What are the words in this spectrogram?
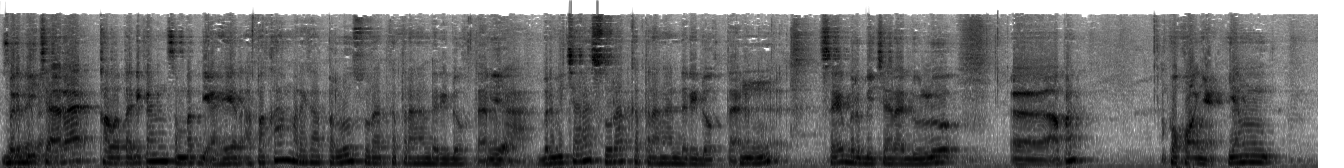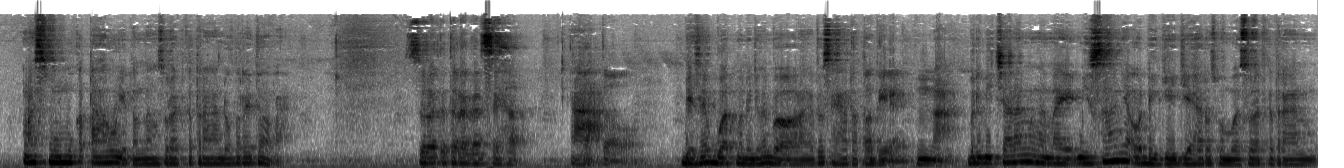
berbicara kalau tadi kan sempat di akhir, apakah mereka perlu surat keterangan dari dokter? Iya. Nah, berbicara surat keterangan dari dokter, Hmm. eh, saya berbicara dulu eh, apa? Pokoknya yang Mas Mumu ketahui tentang surat keterangan dokter itu apa? Surat keterangan sehat Ah. atau Biasanya buat menunjukkan bahwa orang itu sehat atau Oke. tidak. Hmm. Nah, berbicara mengenai misalnya ODGJ harus membuat surat keterangan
